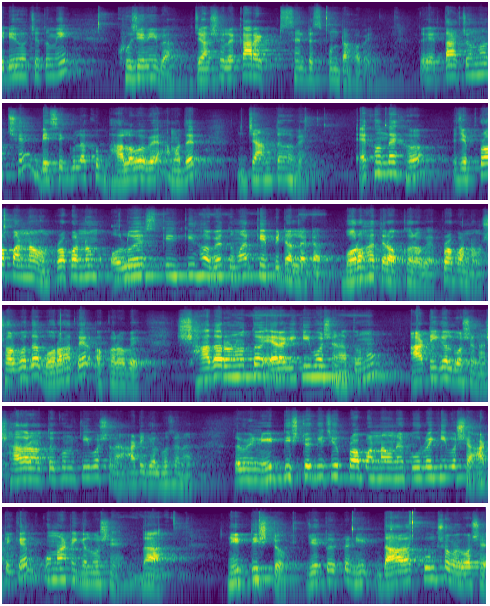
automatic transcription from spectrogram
এটি হচ্ছে তুমি খুঁজে নিবা যে আসলে কারেক্ট সেন্টেন্স কোনটা হবে। তো তার জন্য হচ্ছে বেসিকগুলো খুব ভালোভাবে আমাদের জানতে হবে। এখন দেখো যে proper noun proper noun always কি কি হবে? তোমার ক্যাপিটাল লেটার বড় হাতের অক্ষর হবে প্রপার নাউন সর্বদা বড় হাতের অক্ষর হবে। সাধারণত এর আগে কি বসে না তুমি আর্টিকেল বসে না, সাধারণত কোন কি বসে না আর্টিকেল বসে না। তবে নির্দিষ্ট কিছু প্রপার নাউনের পূর্বে কি বসে? আর্টিকেল কোন আর্টিকেল বসে? দা। নির্দিষ্ট, যেহেতু একটা দা কোন সময় বসে?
